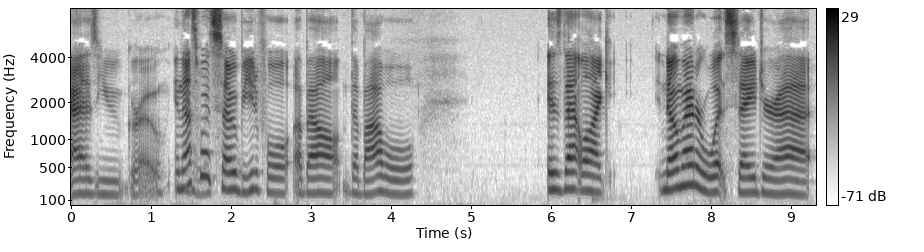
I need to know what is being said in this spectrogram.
as you grow. And that's Mhm. what's so beautiful about the Bible is that like no matter what stage you're at,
